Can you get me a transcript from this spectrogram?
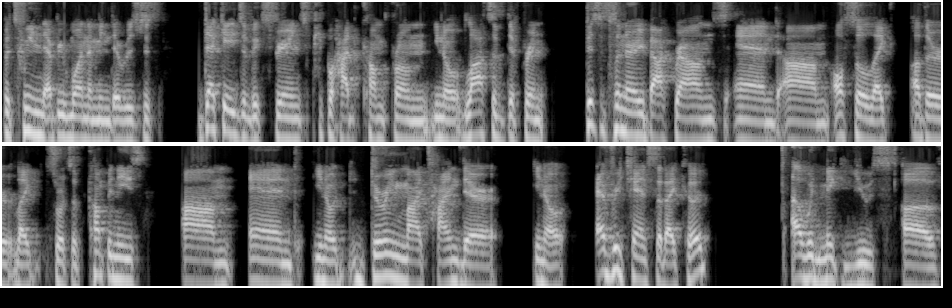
between everyone, I mean, there was just decades of experience. People had come from, you know, lots of different disciplinary backgrounds and um, also like other like sorts of companies. Um, and you know, during my time there, you know, every chance that I could, I would make use of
